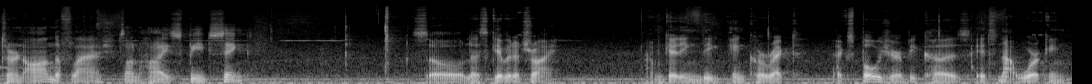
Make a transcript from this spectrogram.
Turn on the flash. It's on high speed sync. So let's give it a try. I'm getting the incorrect exposure because it's not working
